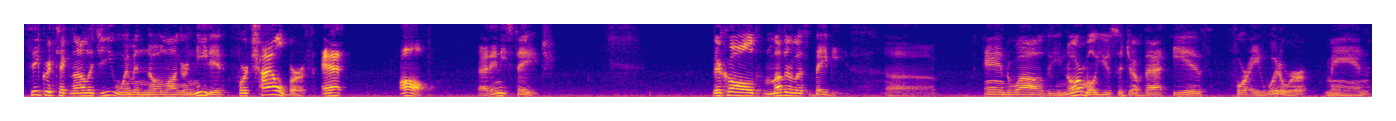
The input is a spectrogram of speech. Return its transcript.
Secret technology women no longer needed for childbirth at all, at any stage. They're called motherless babies. Uh, and while the normal usage of that is for a widower man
